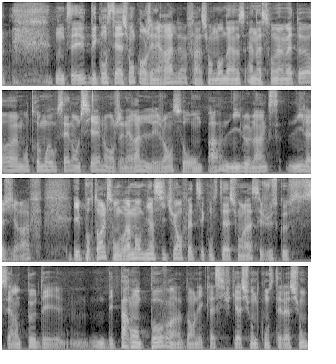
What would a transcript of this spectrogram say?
Donc, c'est des constellations qu'en général, enfin, si on demande à un, astronome amateur, euh, montre-moi où c'est dans le ciel, en général, les gens ne sauront pas, ni le lynx, ni la girafe. Et pourtant, elles sont vraiment bien situées, en fait, ces constellations-là. C'est juste que c'est un peu des, des parents pauvres dans les classifications de constellations.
